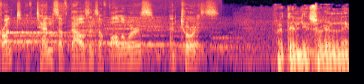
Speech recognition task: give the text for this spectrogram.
front of tens of thousands of followers and tourists. Fratelli e sorelle,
